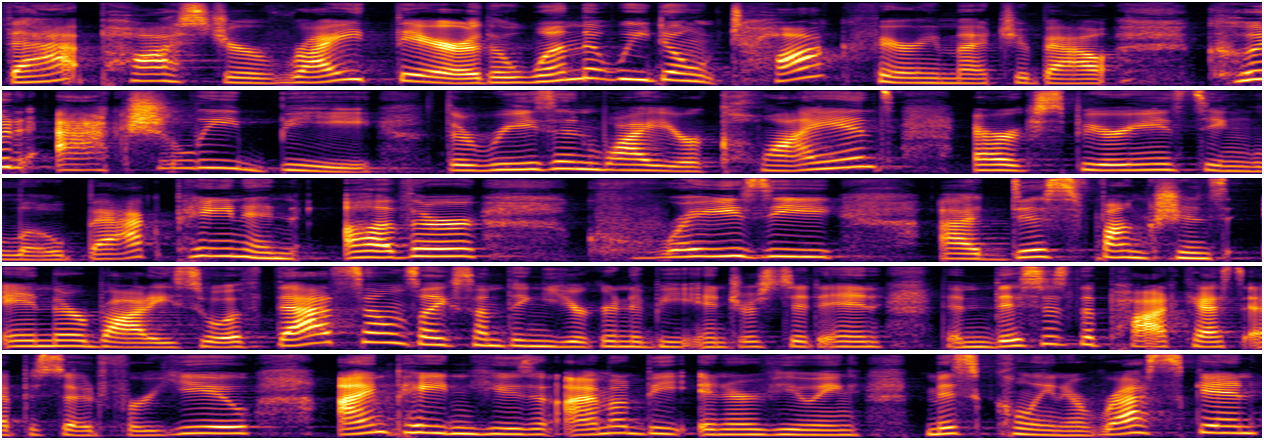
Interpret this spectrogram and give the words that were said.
that posture right there, the one that we don't talk very much about, could actually be the reason why your clients are experiencing low back pain and other crazy uh, dysfunctions in their body. So if that sounds like something you're going to be interested in, then this is the podcast episode for you. I'm Peyton Hughes I'm going to be interviewing Miss Kalina Ruskin,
